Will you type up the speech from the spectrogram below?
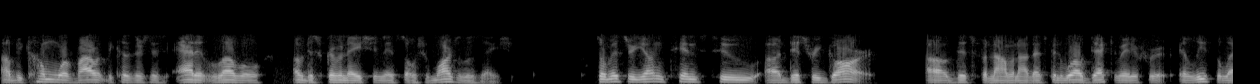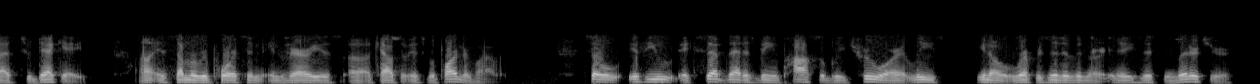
uh, become more violent because there's this added level of discrimination and social marginalization. So Mr. Young tends to uh, disregard uh, this phenomenon that's been well documented for at least the last two decades uh, in summer reports and in various uh, accounts of intimate partner violence. So if you accept that as being possibly true, or at least you know, representative in the, in the existing literature.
